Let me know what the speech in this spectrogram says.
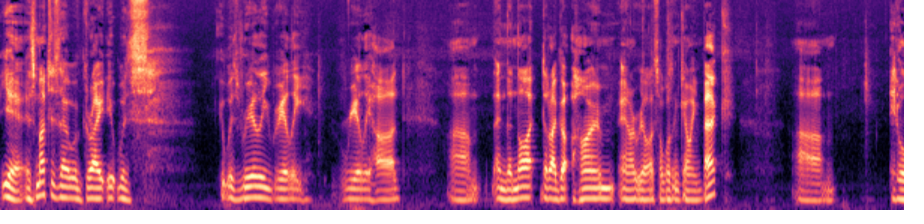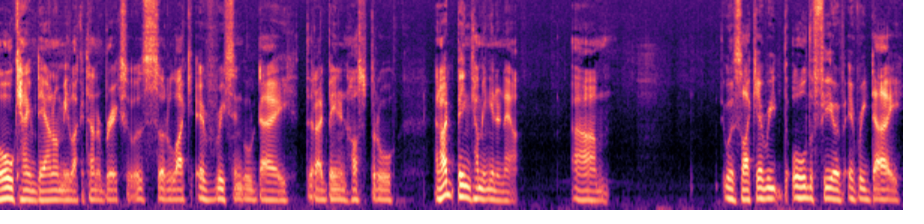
yeah, as much as they were great, it was it was really, really, really hard. Um, and the night that I got home and I realised I wasn't going back, um, it all came down on me like a ton of bricks. It was sort of like every single day that I'd been in hospital, and I'd been coming in and out. Um, it was like every all the fear of every day,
